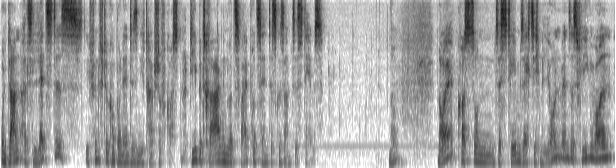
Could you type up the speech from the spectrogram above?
Und dann als letztes, die fünfte Komponente sind die Treibstoffkosten. Und die betragen nur 2% des Gesamtsystems. Ne? Neu kostet so ein System 60 Millionen, wenn Sie es fliegen wollen,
